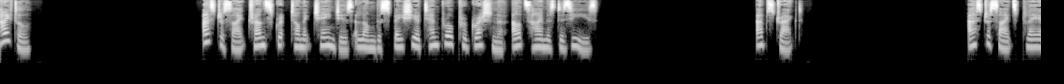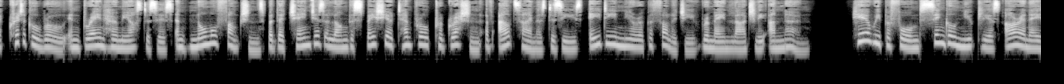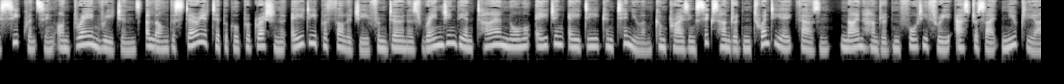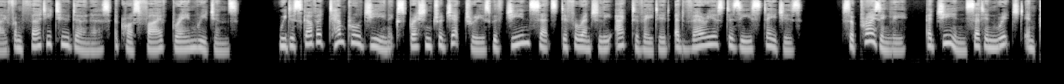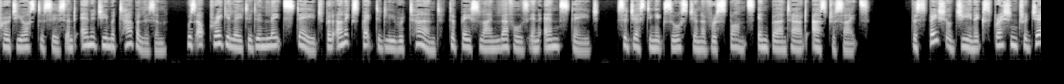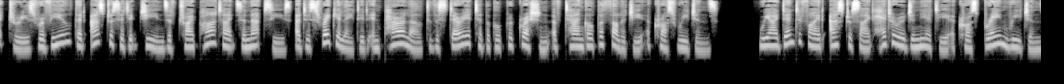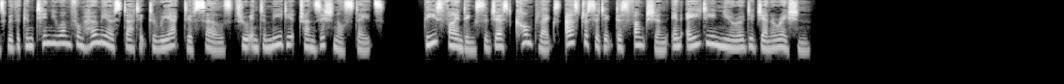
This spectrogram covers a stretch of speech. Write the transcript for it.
Title Astrocyte transcriptomic changes along the spatiotemporal progression of Alzheimer's disease. Abstract Astrocytes play a critical role in brain homeostasis and normal functions, but their changes along the spatiotemporal progression of Alzheimer's disease AD neuropathology remain largely unknown. Here we performed single nucleus RNA sequencing on brain regions along the stereotypical progression of AD pathology from donors ranging the entire normal aging AD continuum comprising 628,943 astrocyte nuclei from 32 donors across five brain regions. We discovered temporal gene expression trajectories with gene sets differentially activated at various disease stages. Surprisingly, a gene set enriched in proteostasis and energy metabolism, was upregulated in late stage but unexpectedly returned to baseline levels in end stage, suggesting exhaustion of response in burnt out astrocytes. The spatial gene expression trajectories reveal that astrocytic genes of tripartite synapses are dysregulated in parallel to the stereotypical progression of tangle pathology across regions we identified astrocyte heterogeneity across brain regions with a continuum from homeostatic to reactive cells through intermediate transitional states. These findings suggest complex astrocytic dysfunction in AD neurodegeneration.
